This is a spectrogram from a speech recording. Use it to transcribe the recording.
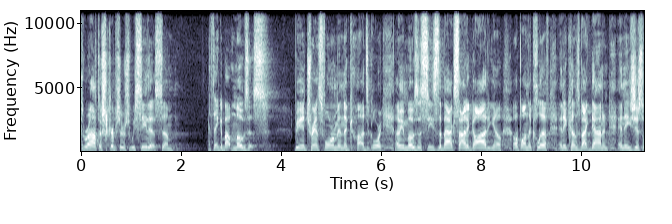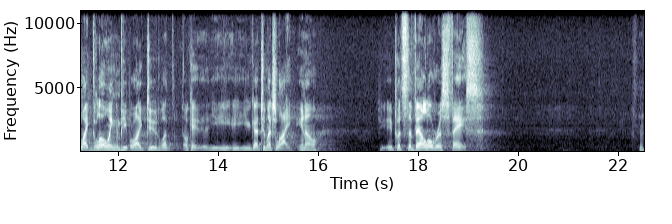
throughout the scriptures, we see this. Um, I think about Moses being transformed into God's glory. I mean, Moses sees the backside of God, you know, up on the cliff, and he comes back down, and, and he's just like glowing, and people are like, dude, what? Okay, you, you got too much light, you know. He puts the veil over his face.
